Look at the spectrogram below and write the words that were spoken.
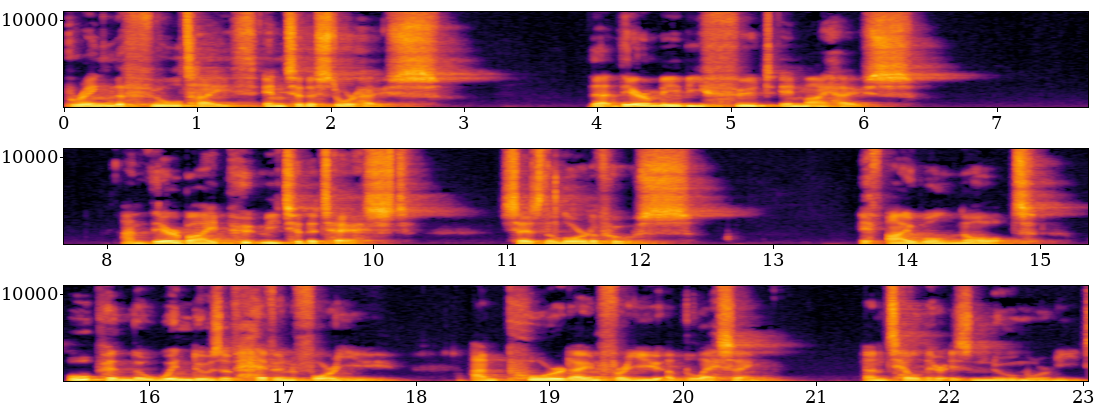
Bring the full tithe into the storehouse, that there may be food in my house, and thereby put me to the test, says the Lord of hosts, if I will not open the windows of heaven for you and pour down for you a blessing until there is no more need.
